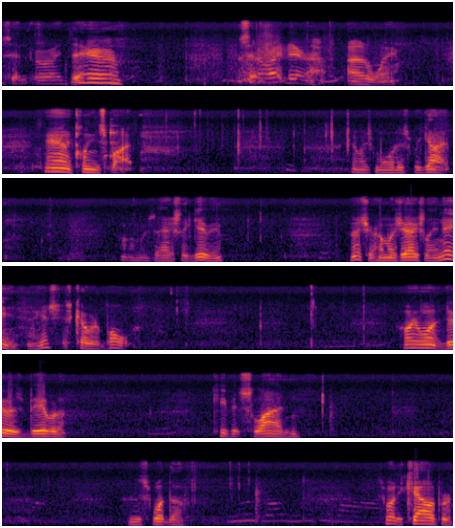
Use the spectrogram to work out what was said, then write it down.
Set it right there. Set it right there, out of the way. And a clean spot. How much more this we got? How much they actually give you. Not sure how much you actually need. I guess just cover the bolt. All you want to do is be able to keep it sliding. This is what the this is what the caliper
